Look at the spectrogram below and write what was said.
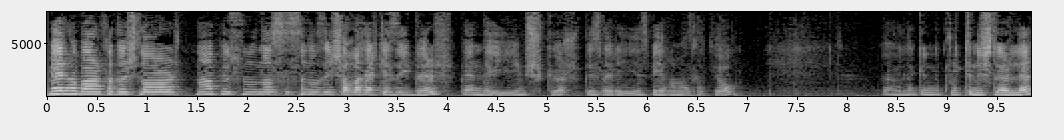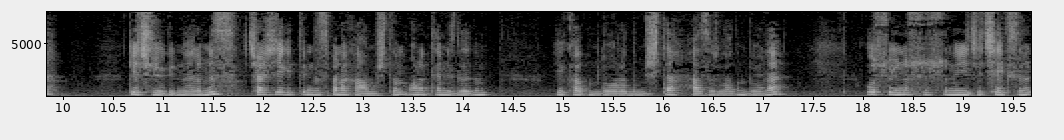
Merhaba arkadaşlar. Ne yapıyorsunuz? Nasılsınız? İnşallah herkes iyidir. Ben de iyiyim şükür. Bizler iyiyiz. Bir yaramazlık yok. Öyle günlük rutin işlerle geçiyor günlerimiz. Çarşıya gittiğimde ıspanak almıştım. Onu temizledim. Yıkadım, doğradım işte. Hazırladım böyle. O suyunu susunu iyice çeksin.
